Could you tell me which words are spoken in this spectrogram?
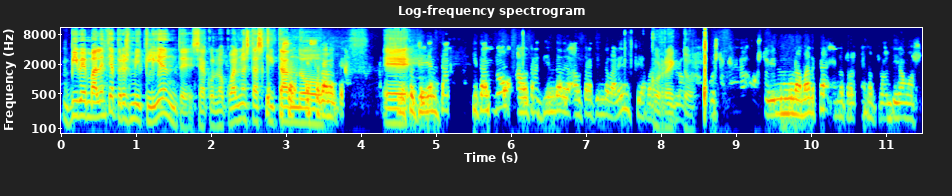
vive en Valencia, pero es mi cliente, o sea, con lo cual no estás quitando... Exactamente. Eh, quitando a otra tienda de, a otra tienda de Valencia. correcto. O estoy, viendo, o estoy, viendo, una marca en otro, en otro, digamos,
